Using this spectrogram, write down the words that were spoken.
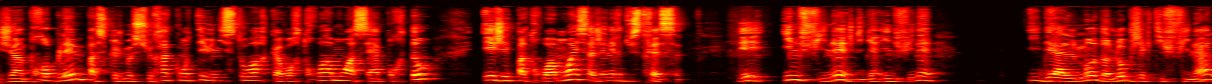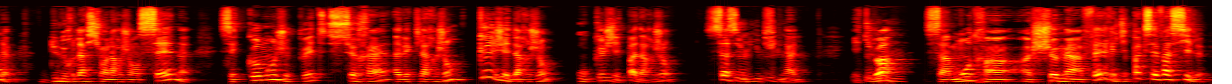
J'ai un problème parce que je me suis raconté une histoire qu'avoir trois mois c'est important et j'ai pas trois mois et ça génère du stress. Et in fine, je dis bien in fine, idéalement dans l'objectif final d'une relation à l'argent saine, c'est comment je peux être serein avec l'argent, que j'ai d'argent ou que j'ai pas d'argent. Ça, c'est le but mmh final. Et tu mmh vois, ça montre un, chemin à faire. Et je dis pas que c'est facile.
